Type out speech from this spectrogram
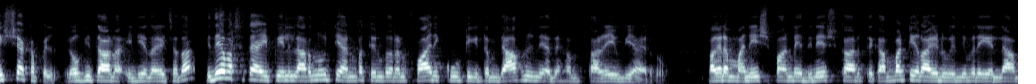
ഏഷ്യ കപ്പിൽ രോഹിത്താണ് ഇന്ത്യ നയിച്ചത്. ഇതേ വർഷത്തെ ഐ പി എല്ലിൽ അറുന്നൂറ്റി അൻപത്തി ഒൻപത് റൺസ് വാരി കൂട്ടിയിട്ടും രാഹുലിനെ അദ്ദേഹം തഴയുകയായിരുന്നു. പകരം മനീഷ് പാണ്ഡെ ദിനേശ് കാർത്തിക് അമ്പട്ടി റായിഡു എന്നിവരെയെല്ലാം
